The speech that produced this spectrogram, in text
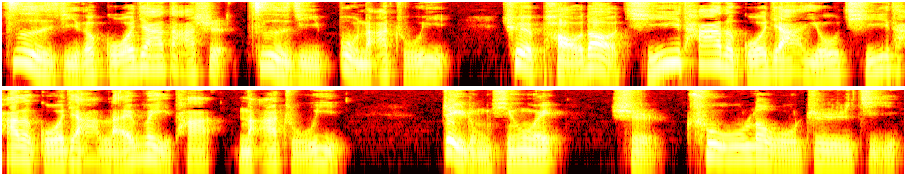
自己的国家大事自己不拿主意，却跑到其他的国家，由其他的国家来为他拿主意，这种行为是出漏之极。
